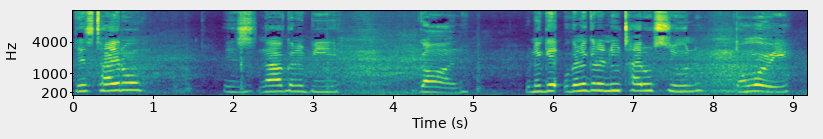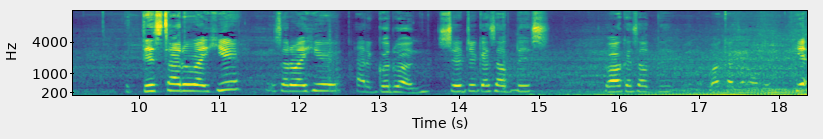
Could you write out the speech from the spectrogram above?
This title is now gonna be gone. We're gonna get we're gonna get a new title soon. Don't worry. But this title right here, this title right here had a good run. Cedric has held this. Rock has held this. Rock hasn't held it. Yeah,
